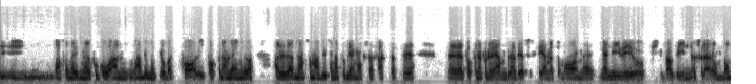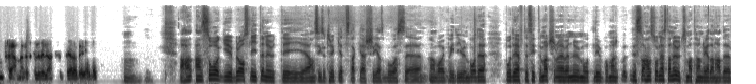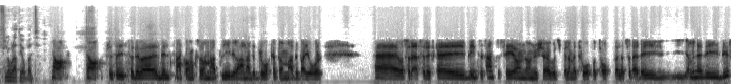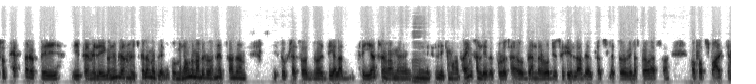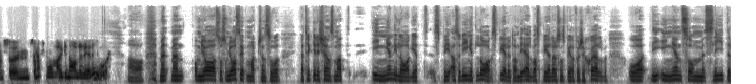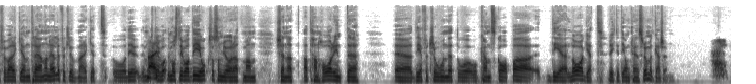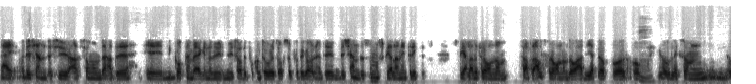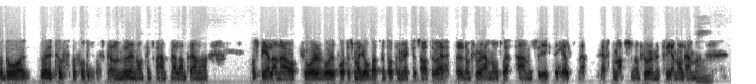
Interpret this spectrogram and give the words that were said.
ganska nöjd med att få gå. Han, han vill inte jobba kvar i Tottenham längre. Och Harry Redknapp som hade ju sina problem också har sagt att det, eh, Tottenham får nu ändra det systemet de har med, med Livi och Baldini och sådär. Om någon tränare skulle vilja acceptera det jobbet. Mm. Ja, han, han, såg ju bra sliten ut i ansiktsuttrycket, stackars Rias Boas. Eh, han var ju på intervjun, både, både efter City-matchen och även nu mot Liverpool. Man, det, han såg nästan ut som att han redan hade förlorat jobbet. Ja, ja precis. Och det var det lite snack om också om att Livio och han hade bråkat om Adebayor. Eh, och sådär. Så det ska bli intressant att se om, om nu Sherwood spelar med två på topp eller sådär. Det är, jag menar, det, det är så tätt där uppe i i Premier League och nu blev de utspelade mot Liverpool. Men om de hade vunnit så hade de i stort sett varit delad trea tror jag med mm. lika många poäng som Liverpool och så här. Och Brendan Rodgers är hyllad helt plötsligt och Villas Boas har fått sparken. Så sådana små marginaler är det i år. Ja, men, men om jag, så som jag ser på matchen så jag tycker det känns som att ingen i laget, alltså det är inget lagspel utan det är elva spelare som spelar för sig själv och det är ingen som sliter för varken tränaren eller för klubbmärket. Och det, det måste, ju, det måste ju vara det också som gör att man känner att, att han har inte eh, det förtroendet och, och, kan skapa det laget riktigt i omklädningsrummet kanske. Nej, och det kändes ju som om det hade gått den vägen och vi, sa det på kontoret också på Guardian. Det, det kändes som om spelarna inte riktigt spelade för honom, framförallt för honom då, hade gett upp och, och, mm. och liksom, och då, då är det tufft att få tillbaka spelarna. Då är det någonting som har hänt mellan tränarna och spelarna och vår, vår reporter som har jobbat med Tottenham mycket sa att det var efter de förlorade hemma mot West Ham så gick det helt snett efter matchen. De förlorade med 3-0 hemma. Mm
